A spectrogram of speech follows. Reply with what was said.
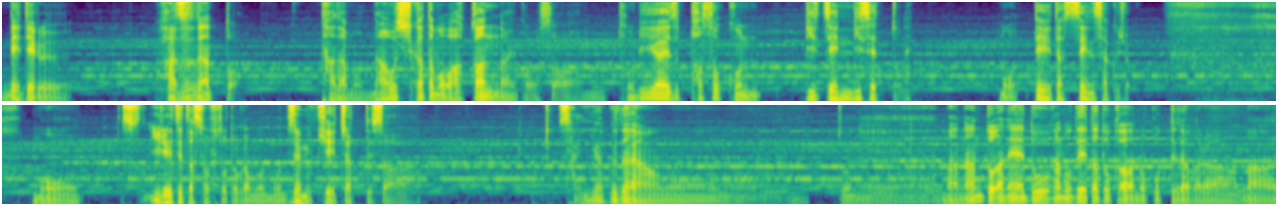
出てるはずだと。ただもう直し方もわかんないからさ、もうとりあえずパソコン全リセットね。もうデータ全削除。もう入れてたソフトとかももう全部消えちゃってさ、最悪だよ、もう。本当に。まあなんとかね、動画のデータとかは残ってたから、ま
